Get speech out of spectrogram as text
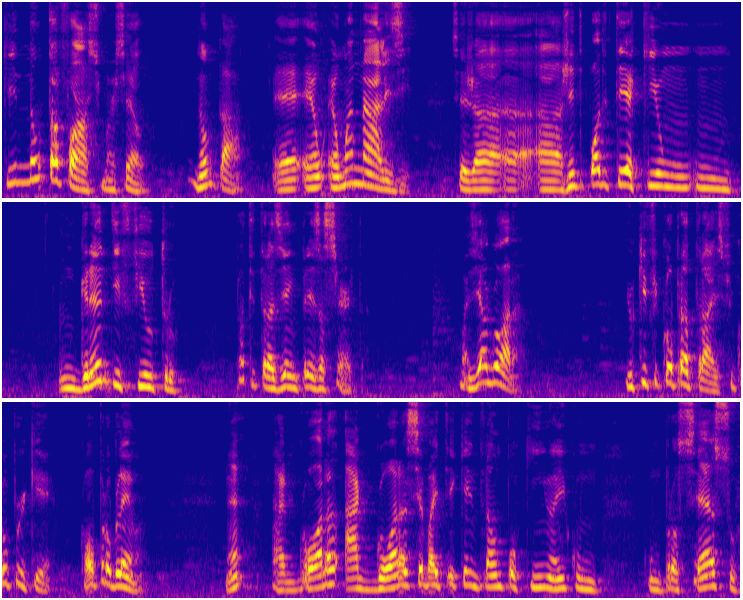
que não está fácil, Marcelo. Não está. É, é, é, uma análise. Ou seja, a, a gente pode ter aqui um, um, um grande filtro para te trazer a empresa certa. Mas e agora? E o que ficou para trás? Ficou por quê? Qual o problema? Né? Agora, agora você vai ter que entrar um pouquinho aí com, com processo,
